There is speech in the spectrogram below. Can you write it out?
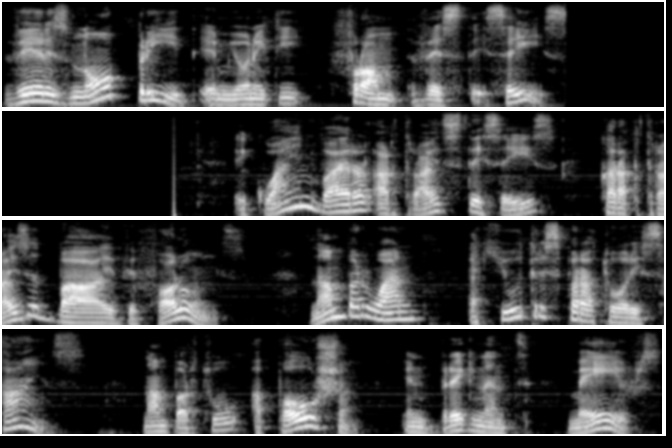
There is no breed immunity from this disease. Equine viral arteritis disease characterized by the following. Number one, acute respiratory signs. Number two, abortion in pregnant mares.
